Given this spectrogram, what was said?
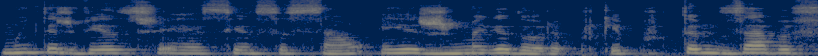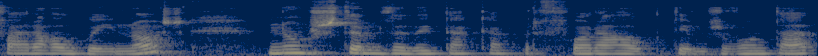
muitas vezes é a sensação é esmagadora. Porquê? Porque estamos a abafar algo em nós, não estamos a deitar cá para fora algo que temos vontade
